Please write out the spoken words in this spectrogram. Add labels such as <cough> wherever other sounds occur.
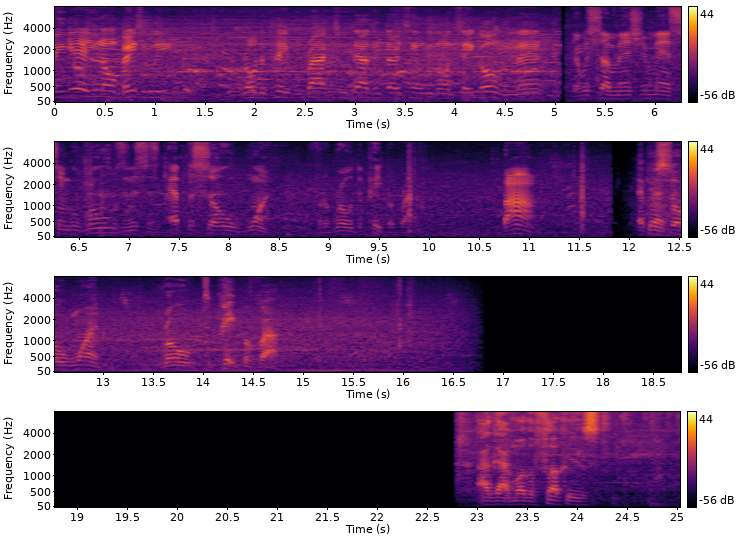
mean, yeah, you know, basically, Road to Paper Rock 2013, we gonna take over, man. Yo, what's up, man? It's your man, Single Rules, and this is episode one for the Road to Paper Rock. Bomb. Episode one, Road to Paper Rock. I got motherfuckers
